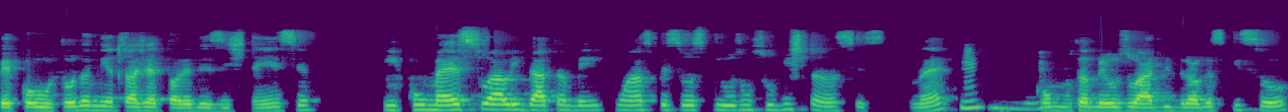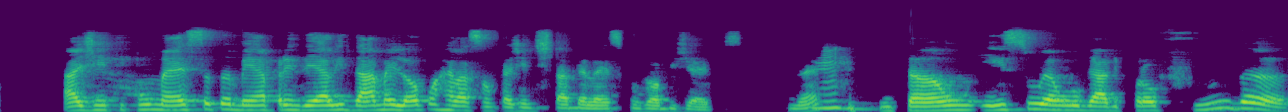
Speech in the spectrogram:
percorro toda a minha trajetória de existência e começo a lidar também com as pessoas que usam substâncias, né, Uhum. como também usuário de drogas que sou, a gente começa também a aprender a lidar melhor com a relação que a gente estabelece com os objetos, né? Uhum. Então, isso é um lugar de profunda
